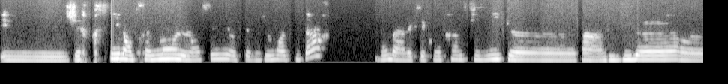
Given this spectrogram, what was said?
et j'ai repris l'entraînement, le lancer euh, peut-être deux mois plus tard. Bon, bah, avec les contraintes physiques, euh, enfin, des douleurs, euh,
